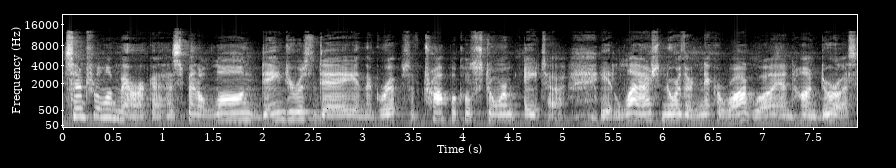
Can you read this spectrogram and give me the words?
Central America has spent a long, dangerous day in the grips of tropical storm Eta. It lashed northern Nicaragua and Honduras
